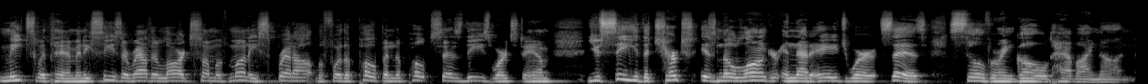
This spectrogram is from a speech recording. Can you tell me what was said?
meets with him and he sees a rather large sum of money spread out before the Pope. And the Pope says these words to him You see, the church is no longer in that age where it says, Silver and gold have I none.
